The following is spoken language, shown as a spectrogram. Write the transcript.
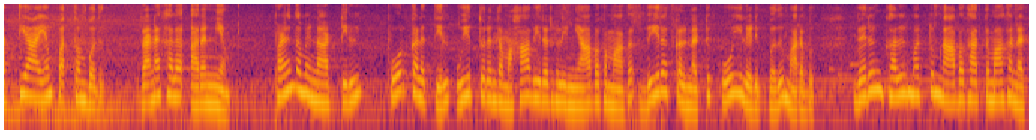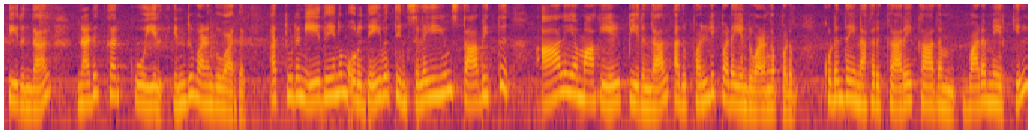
அத்தியாயம் பத்தொன்பது ரணகல அரண்யம் பழந்தமிழ் நாட்டில் போர்க்களத்தில் உயிர் துறந்த மகாவீரர்களின் ஞாபகமாக வீரக்கல் நட்டு கோயில் எடுப்பது மரபு. வெறுங்கல் மட்டும் ஞாபகார்த்தமாக நட்டிருந்தால் நடுக்கற்கோயில் என்று வழங்குவார்கள். அத்துடன் ஏதேனும் ஒரு தெய்வத்தின் சிலையையும் ஸ்தாபித்து ஆலயமாக எழுப்பியிருந்தால் அது பள்ளிப்படை என்று வழங்கப்படும். குடந்தை நகருக்கு அரை காதம் வடமேற்கில்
